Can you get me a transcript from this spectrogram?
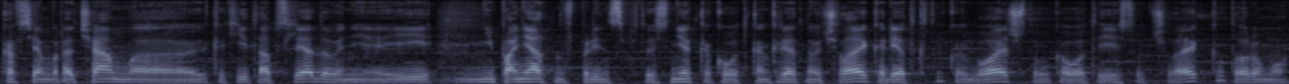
ко всем врачам э, какие-то обследования. И непонятно, в принципе, то есть нет какого-то конкретного человека. Редко такое бывает, что у кого-то есть вот человек, которому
